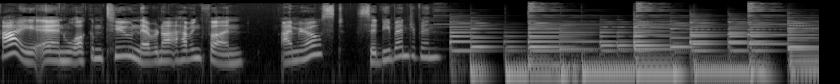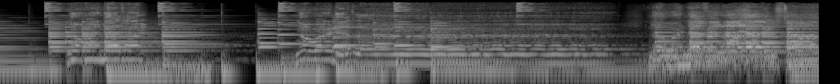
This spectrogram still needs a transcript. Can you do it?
Hi, and welcome to Never Not Having Fun. I'm your host, Sydney Benjamin. No one ever, no one ever, no one ever not having fun.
